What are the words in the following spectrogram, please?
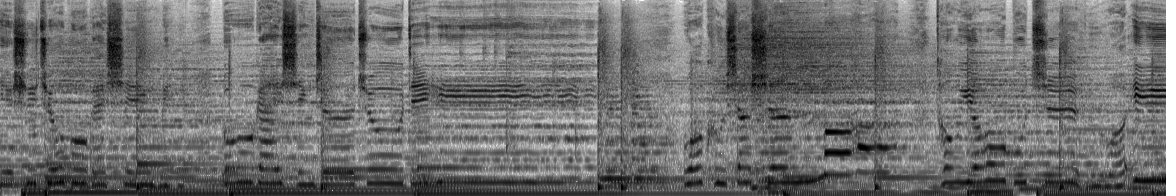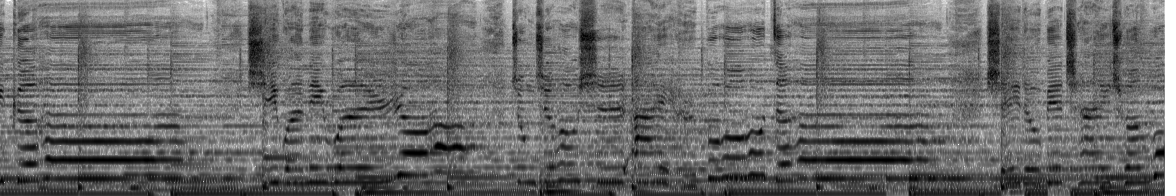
也许就不该信命，不该信这注定。我苦笑什么，痛又不止我一个，习惯你温柔。终究是爱而不得，谁都别拆穿我，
